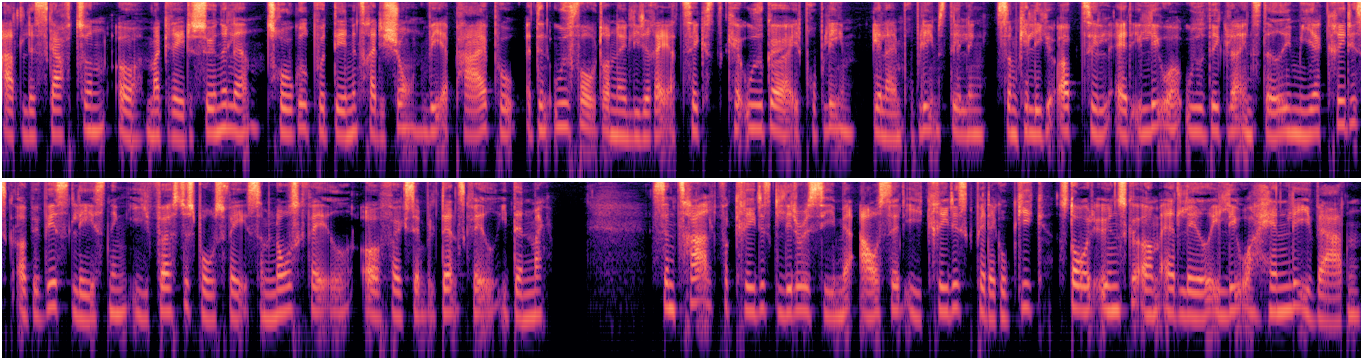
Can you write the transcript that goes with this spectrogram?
Atle Skafton og Margrethe Søndeland trukket på denne tradition ved at pege på, at den udfordrende litterære tekst kan udgøre et problem eller en problemstilling, som kan ligge op til, at elever udvikler en stadig mere kritisk og bevidst læsning i første sprogsfag som norskfaget og for eksempel danskfaget i Danmark. Centralt for kritisk literacy med afsæt i kritisk pædagogik står et ønske om at lade elever handle i verden,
